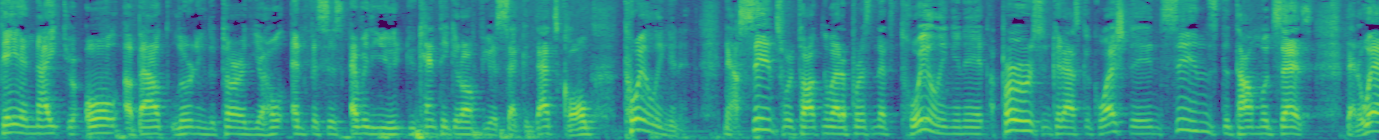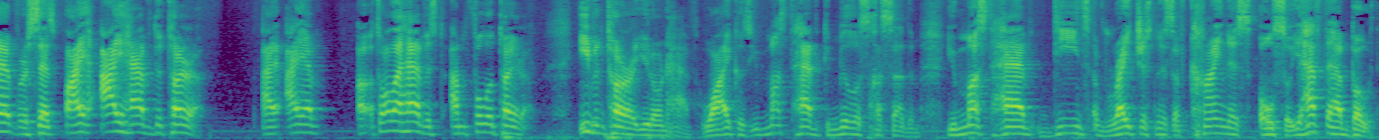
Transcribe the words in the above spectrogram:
day and night, you're all about learning the Torah, your whole emphasis, everything, you, you can't take it off for a second. That's called toiling in it. Now, since we're talking about a person that's toiling in it, a person could ask a question, since the Talmud says that whoever says, I, I have the Torah, I, I have, uh, all I have is, I'm full of Torah. Even Torah you don't have. Why? Because you must have gemilas chasadim. You must have deeds of righteousness, of kindness also. You have to have both.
